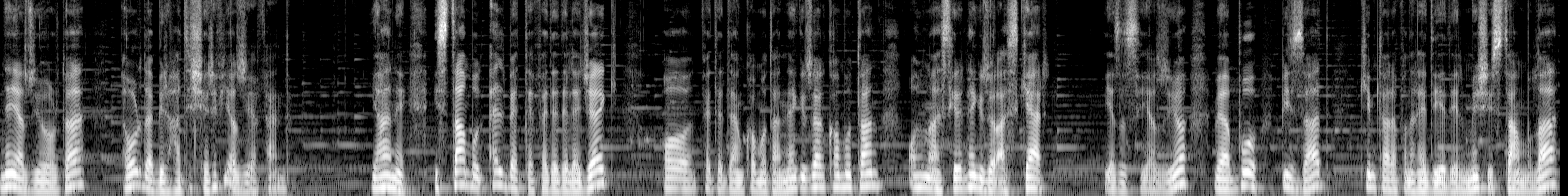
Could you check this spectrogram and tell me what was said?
Ne yazıyor orada? Orada bir hadis-i şerif yazıyor efendim. Yani İstanbul elbette fethedilecek o fetheden komutan ne güzel komutan, onun askeri ne güzel asker yazısı yazıyor ve bu bizzat kim tarafından hediye edilmiş İstanbul'a?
